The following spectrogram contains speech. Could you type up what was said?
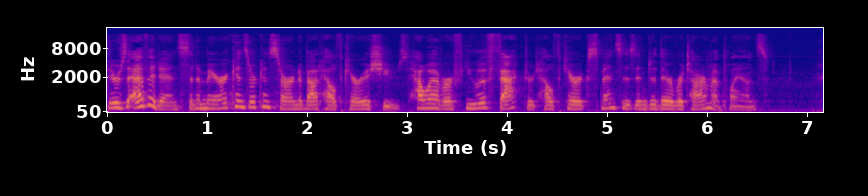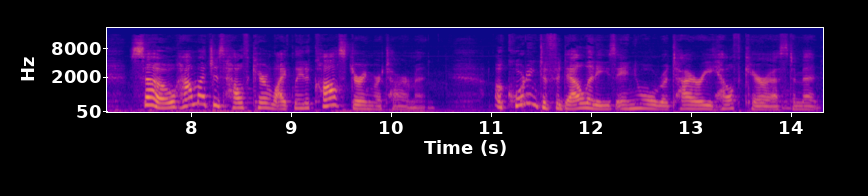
There's evidence that Americans are concerned about healthcare issues. However, few have factored healthcare expenses into their retirement plans. So, how much is healthcare likely to cost during retirement? According to Fidelity's annual retiree health care estimate,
